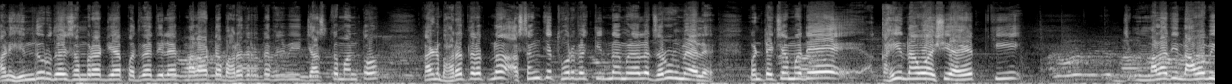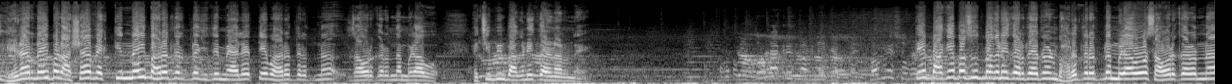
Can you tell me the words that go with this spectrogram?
आणि हिंदू हृदय सम्राट या पदव्या दिल्या आहेत मला वाटतं भारतरत्न मी जास्त मानतो. कारण भारतरत्न असंख्य थोर व्यक्तींना मिळालं जरूर मिळालं आहे पण त्याच्यामध्ये काही नावं अशी आहेत की मला ती नावं मी घेणार नाही पण अशा व्यक्तींनाही भारतरत्न जिथे मिळाले ते भारतरत्न सावरकरांना मिळावं याची मी मागणी करणार नाही. ते मागेपासून मागणी करतायत पण भारतरत्न मिळावं सावरकरांना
